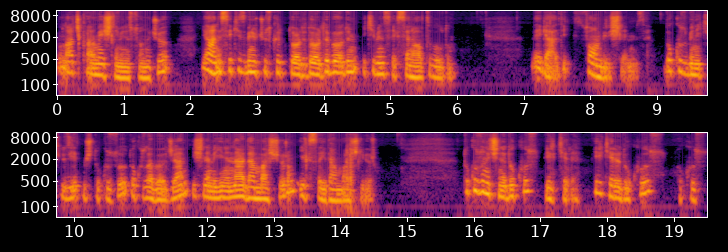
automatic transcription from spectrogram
Bunlar çıkarma işleminin sonucu. Yani 8344'ü 4'e böldüm. 2086 buldum. Ve geldik son bir işlemimize. 9279'u 9'a böleceğim. İşleme yine nereden başlıyorum? İlk sayıdan başlıyorum. 9'un içine 9 bir kere. Bir kere 9 9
